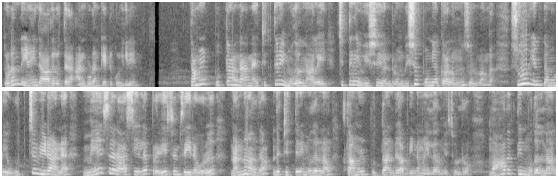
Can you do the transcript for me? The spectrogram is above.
தொடர்ந்து இணைந்து ஆதரவு தர அன்புடன் கேட்டுக்கொள்கிறேன். தமிழ் புத்தாண்டான சித்திரை முதல் நாளை சித்திரை விஷு என்றும் விஷு புண்ணிய காலம்னு சொல்லுவாங்க. சூரியன் தன்னுடைய உச்ச வீடான மேச ராசியில் பிரவேசம் செய்கிற ஒரு நன்னால் தான் இந்த சித்திரை முதல் நாள் தமிழ் புத்தாண்டு அப்படின்னு நம்ம எல்லாருமே சொல்கிறோம் மாதத்தின் முதல் நாள்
